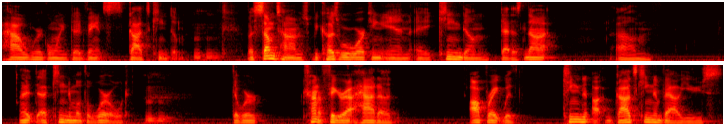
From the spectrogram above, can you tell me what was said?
how we're going to advance God's kingdom. Mhm. But sometimes, because we're working in a kingdom that is not um, a, a kingdom of the world, Mhm. that we're trying to figure out how to operate with kingdom uh, God's kingdom values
